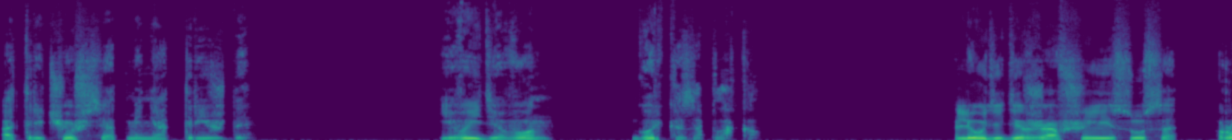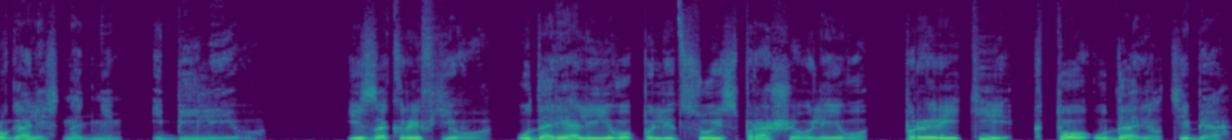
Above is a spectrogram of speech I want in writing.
отречешься от меня трижды». И, выйдя вон, горько заплакал. Люди, державшие Иисуса, ругались над ним и били его. И, закрыв его, ударяли его по лицу и спрашивали его, «Прореки, кто ударил тебя?»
